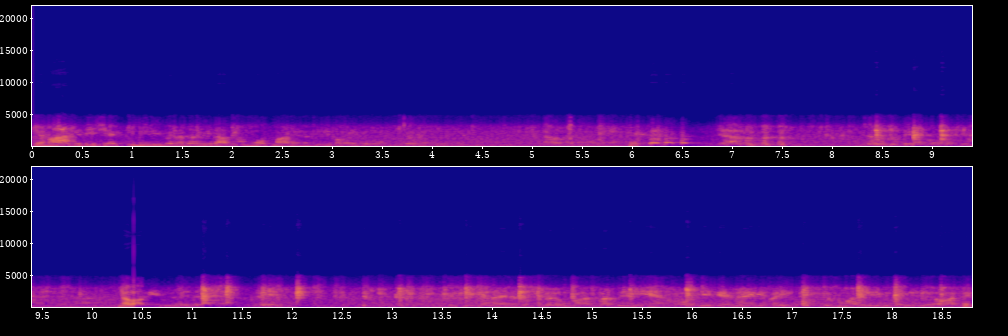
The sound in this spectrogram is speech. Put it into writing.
کہ ماں کسی شیخ کی بیوی پہ نظر نہیں ڈالنا بہت مارے گا بیوی پکڑ کے۔ وہ پہ لوگ مبارکباد دینی ہے اور یہ کہنا ہے کہ بھائی کچھ ہمارے لیے بھی کرنی ہے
